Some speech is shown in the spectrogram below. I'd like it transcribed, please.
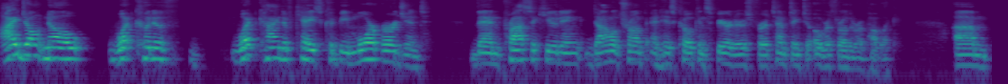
I don't know what could have what kind of case could be more urgent than prosecuting Donald Trump and his co conspirators for attempting to overthrow the Republic? Um,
